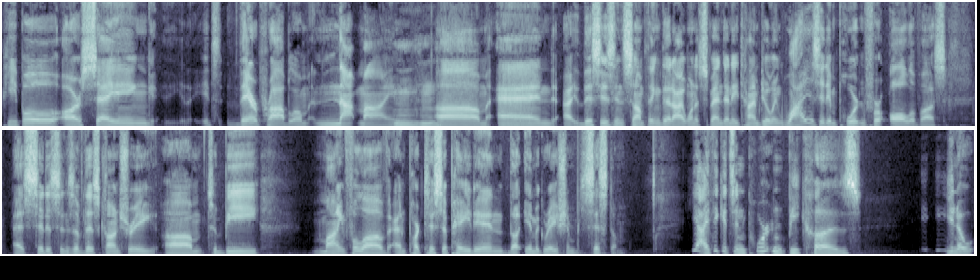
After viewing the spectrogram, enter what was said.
people are saying it's their problem, not mine. Um, and I, this isn't something that I want to spend any time doing. Why is it important for all of us as citizens of this country um, to be mindful of and participate in the immigration system? Yeah, I think it's important because you know,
